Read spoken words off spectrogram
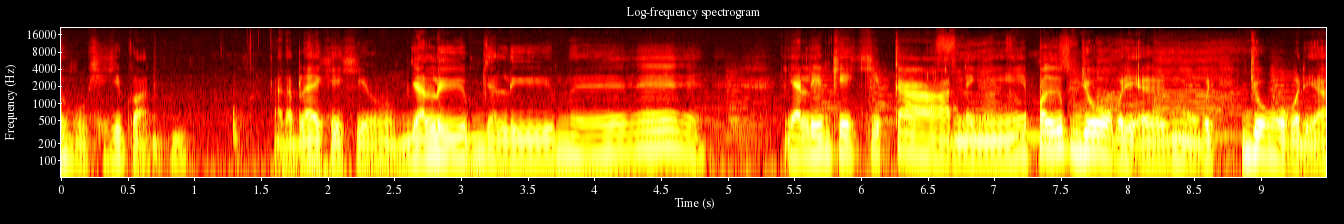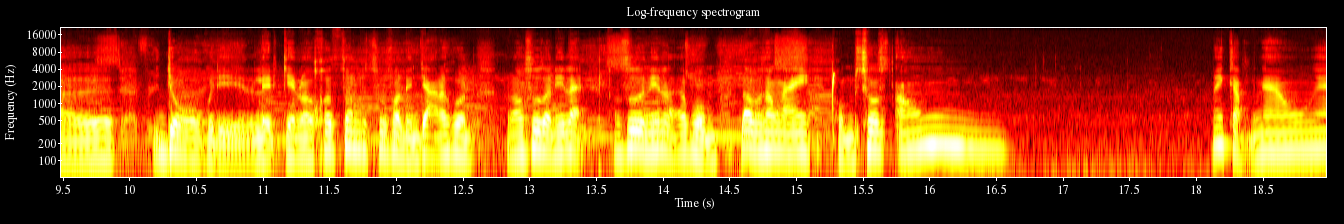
โอ้โหเคคิปก่อนอันดับแรกเคคิวผมอย่าลืมอย่าลืมเอออย่าลืมเคคิปก่อนอย่างงี้ปึ๊บโยกไปดิเอองงไปโยกไปดิเออโยกไปดิเลดเกมเราเขาต้สู้ฟอร์เรนยากแล้วคนเราสู้ตอนนี้แหละเราสู้ตอนนี้แหละแล้วผมเราผมทำไง ผมโชว์เอ้าไม่กลับเงาไง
